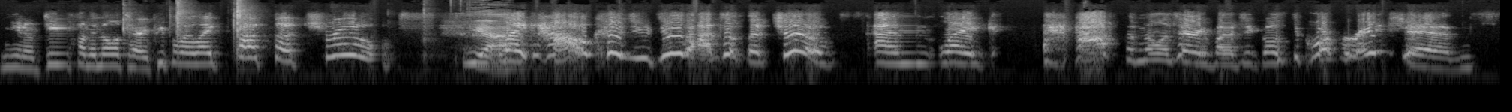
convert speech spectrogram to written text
you know, defund the military," people are like, "But the troops." Yeah. Like, how could you do that to the troops? And like, half the military budget goes to corporations.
